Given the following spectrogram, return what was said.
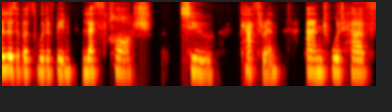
Elizabeth would have been less harsh to Catherine and would have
